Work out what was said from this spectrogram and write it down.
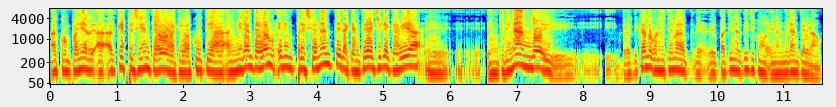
acompañar al que es presidente ahora, que lo acuti a Almirante Brown, era impresionante la cantidad de chicas que había eh, entrenando y, practicando con este tema del patín artístico en Almirante Brown.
